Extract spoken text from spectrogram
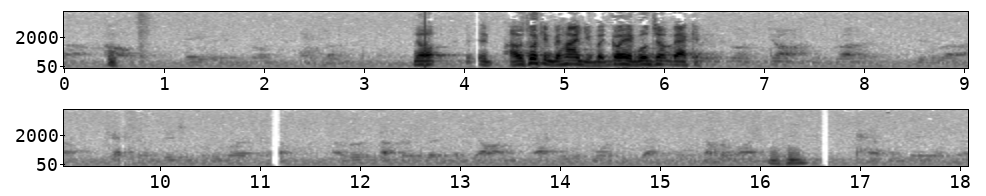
uh, how David influenced. No, it, I was looking behind you, but go ahead. We'll jump back. In. Influenced John, his brother, to uh, catch a vision for the work. Uh, uh, Ruth Tucker has written that John actually was more successful number-wise Mm-hmm. uh, than David. Uh,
